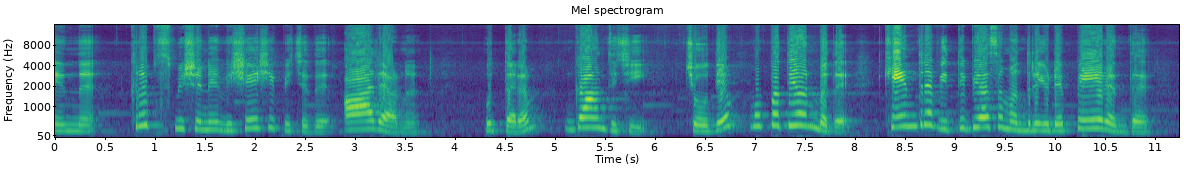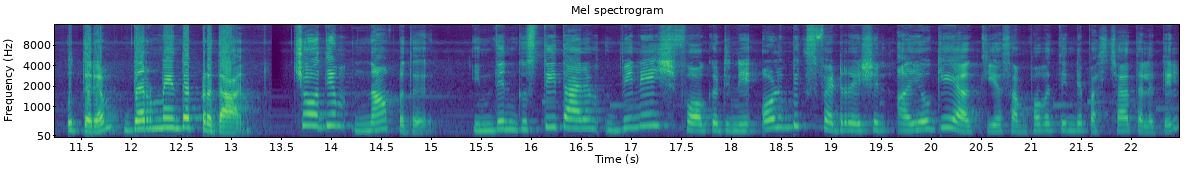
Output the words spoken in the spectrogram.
എന്ന് ക്രിപ്സ് മിഷനെ വിശേഷിപ്പിച്ചത് ആരാണ്? ഉത്തരം ഗാന്ധിജി. ചോദ്യം മുപ്പത്തിയൊൻപത്. കേന്ദ്ര വിദ്യാഭ്യാസ മന്ത്രിയുടെ പേരെന്ത്? ഉത്തരം ധർമ്മേന്ദ്ര പ്രധാൻ. ചോദ്യം നാൽപ്പത് ഇന്ത്യൻ ഗുസ്തി താരം വിനേഷ് ഫോഗട്ടിനെ ഒളിമ്പിക്സ് ഫെഡറേഷൻ അയോഗ്യയാക്കിയ സംഭവത്തിന്റെ പശ്ചാത്തലത്തിൽ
